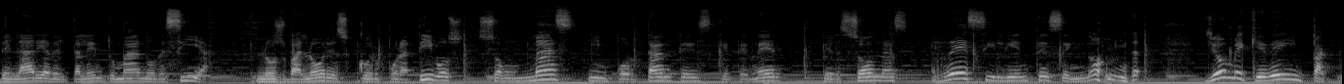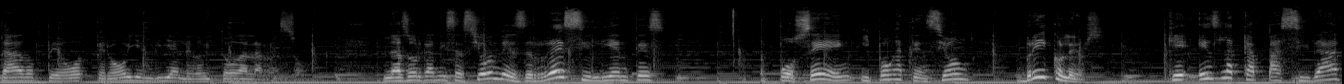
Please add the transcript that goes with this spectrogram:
del área del talento humano decía, los valores corporativos son más importantes que tener personas resilientes en nómina. Yo me quedé impactado, pero hoy en día le doy toda la razón. Las organizaciones resilientes poseen, y pon atención, bricolers, que es la capacidad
